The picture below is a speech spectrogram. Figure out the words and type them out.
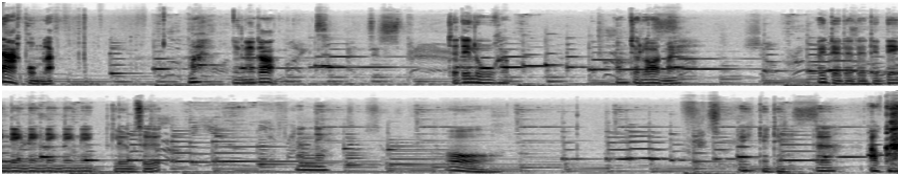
ยากผมละมายังไงก็ จะได้รู้ครับว่าจะรอดไหมเฮ้ยเดี๋ยวเดี๋ยวเดี๋ยวเด้งเด้งเด้งเด้งเด้งเด้งลืมซื้อ นั่นเนี่ยโอ้เฮ้ยเดี๋ยวเดี๋ยวเออเอากลับ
